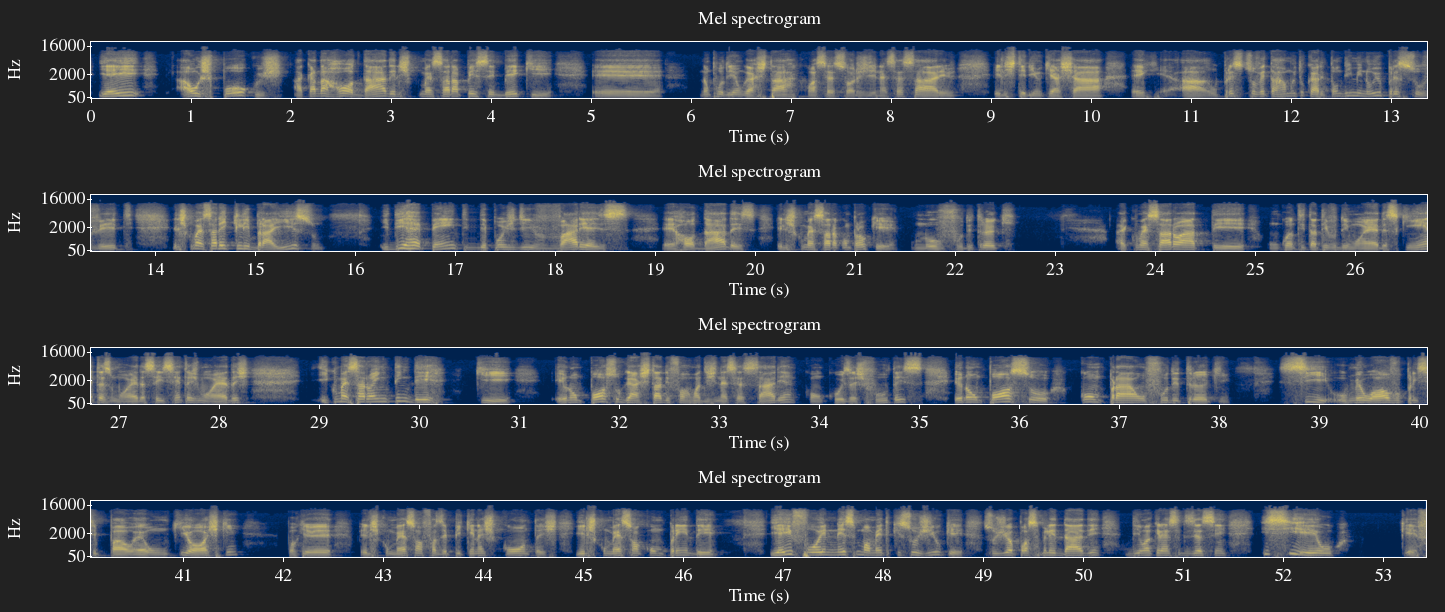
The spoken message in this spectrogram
E aí, aos poucos, a cada rodada, eles começaram a perceber que é, não podiam gastar com acessórios desnecessários, eles teriam que achar. É, ah, o preço do sorvete estava muito caro, então diminui o preço do sorvete. Eles começaram a equilibrar isso, e de repente, depois de várias é, rodadas, eles começaram a comprar o quê? Um novo food truck. Aí começaram a ter um quantitativo de moedas, 500 moedas, 600 moedas, e começaram a entender que eu não posso gastar de forma desnecessária com coisas fúteis, eu não posso comprar um food truck se o meu alvo principal é um quiosque, porque eles começam a fazer pequenas contas e eles começam a compreender. E aí foi nesse momento que surgiu o quê? Surgiu a possibilidade de uma criança dizer assim: e se eu eh,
